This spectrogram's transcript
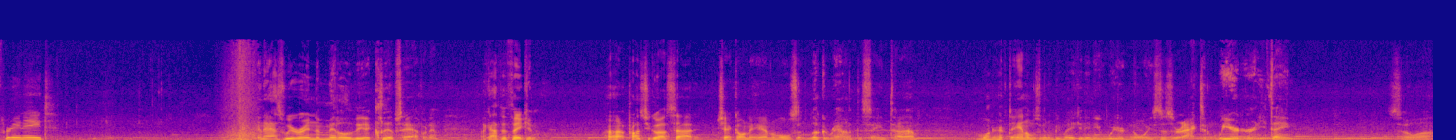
Pretty neat. And as we were in the middle of the eclipse happening, I got to thinking, huh, I probably should go outside and check on the animals and look around at the same time. I wonder if the animals are going to be making any weird noises or acting weird or anything. So uh,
